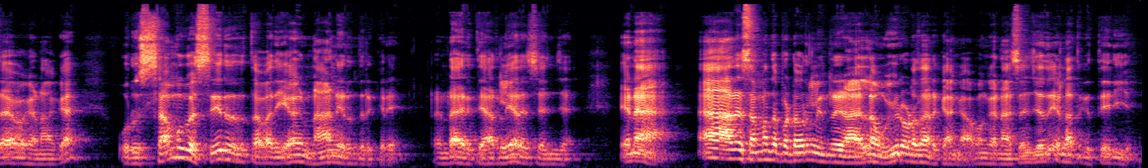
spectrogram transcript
சேவகனாக ஒரு சமூக சீர்திருத்தவாதியாக நான் இருந்திருக்கிறேன். ரெண்டாயிரத்தி ஆறுலேயே அதை செஞ்சேன். ஏன்னா அதை அது சம்மந்தப்பட்டவர்கள் இன்று எல்லாம் உயிரோடு தான் இருக்காங்க. அவங்க நான் செஞ்சது எல்லாத்துக்கும் தெரியும்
